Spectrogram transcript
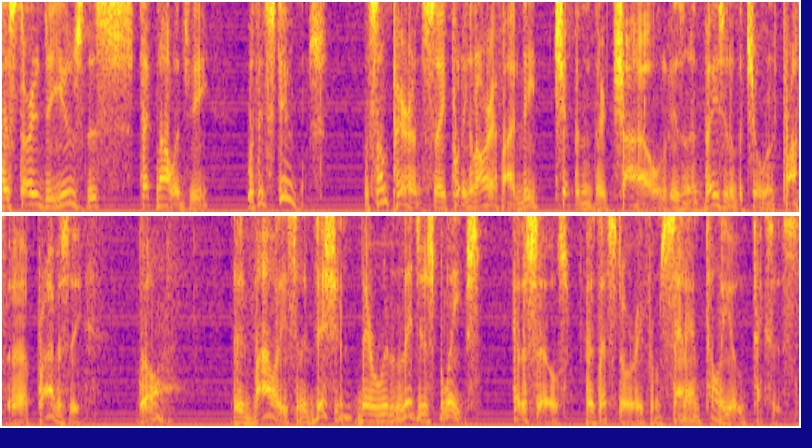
has started to use this technology with its students. But some parents say putting an RFID chip in their child is an invasion of the children's uh, privacy. Well, it violates, in addition, their religious beliefs. Heather Sells has that story from San Antonio, Texas.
